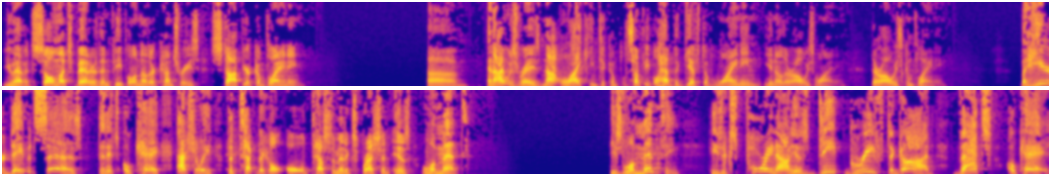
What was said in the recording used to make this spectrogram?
You have it so much better than people in other countries. Stop your complaining. Um, and I was raised not liking to complain. Some people have the gift of whining. You know, they're always whining, they're always complaining. But here, David says that it's okay. Actually, the technical Old Testament expression is lament. He's lamenting. He's pouring out his deep grief to God. That's okay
